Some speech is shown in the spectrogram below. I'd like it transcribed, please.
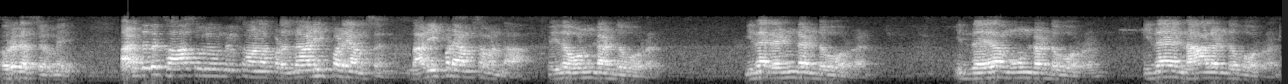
ஒரு கஷ்டமே அடுத்தது காசோலி ஒன்றில் காணப்படும் இந்த அடிப்படை அம்சம். இந்த அடிப்படை அம்சம் வேண்டா இதை ஒன்றண்டு ஓடுறன் இதை ரெண்டண்டு ஓடுறன் இதை மூன்றண்டு ஓடுறன் இதை நாலண்டு ஓடுறன்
